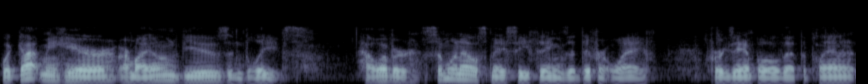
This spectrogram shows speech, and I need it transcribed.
What got me here are my own views and beliefs. However, someone else may see things a different way. For example, that the planet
